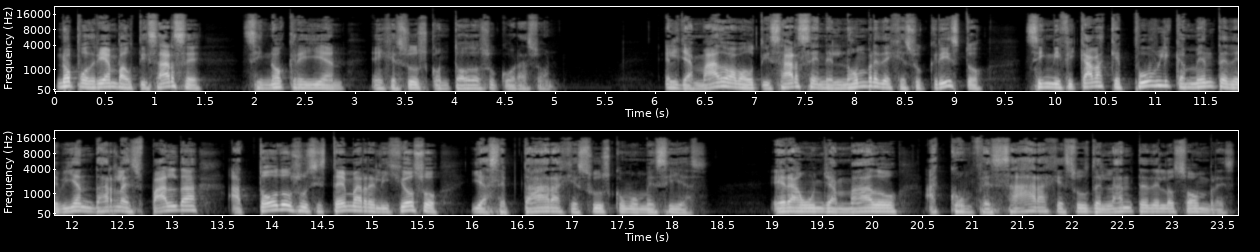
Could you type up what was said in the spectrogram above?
No podrían bautizarse si no creían en Jesús con todo su corazón. El llamado a bautizarse en el nombre de Jesucristo significaba que públicamente debían dar la espalda a todo su sistema religioso y aceptar a Jesús como Mesías. Era un llamado a confesar a Jesús delante de los hombres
